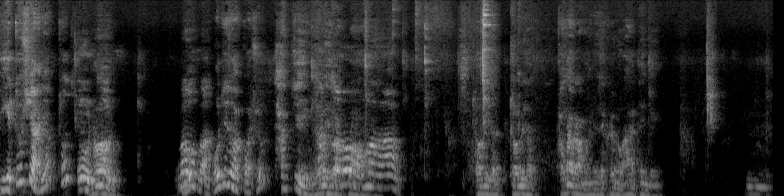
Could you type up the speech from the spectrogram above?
이게 토시 아니야? 톳? 응, 어. 또 먹어봐. 어디서 갖고 왔쇼? 샀지 어디서 샀어. 엄마가 저기서 저기서 바다 가면 요새 그런 거 많을 텐데 음.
